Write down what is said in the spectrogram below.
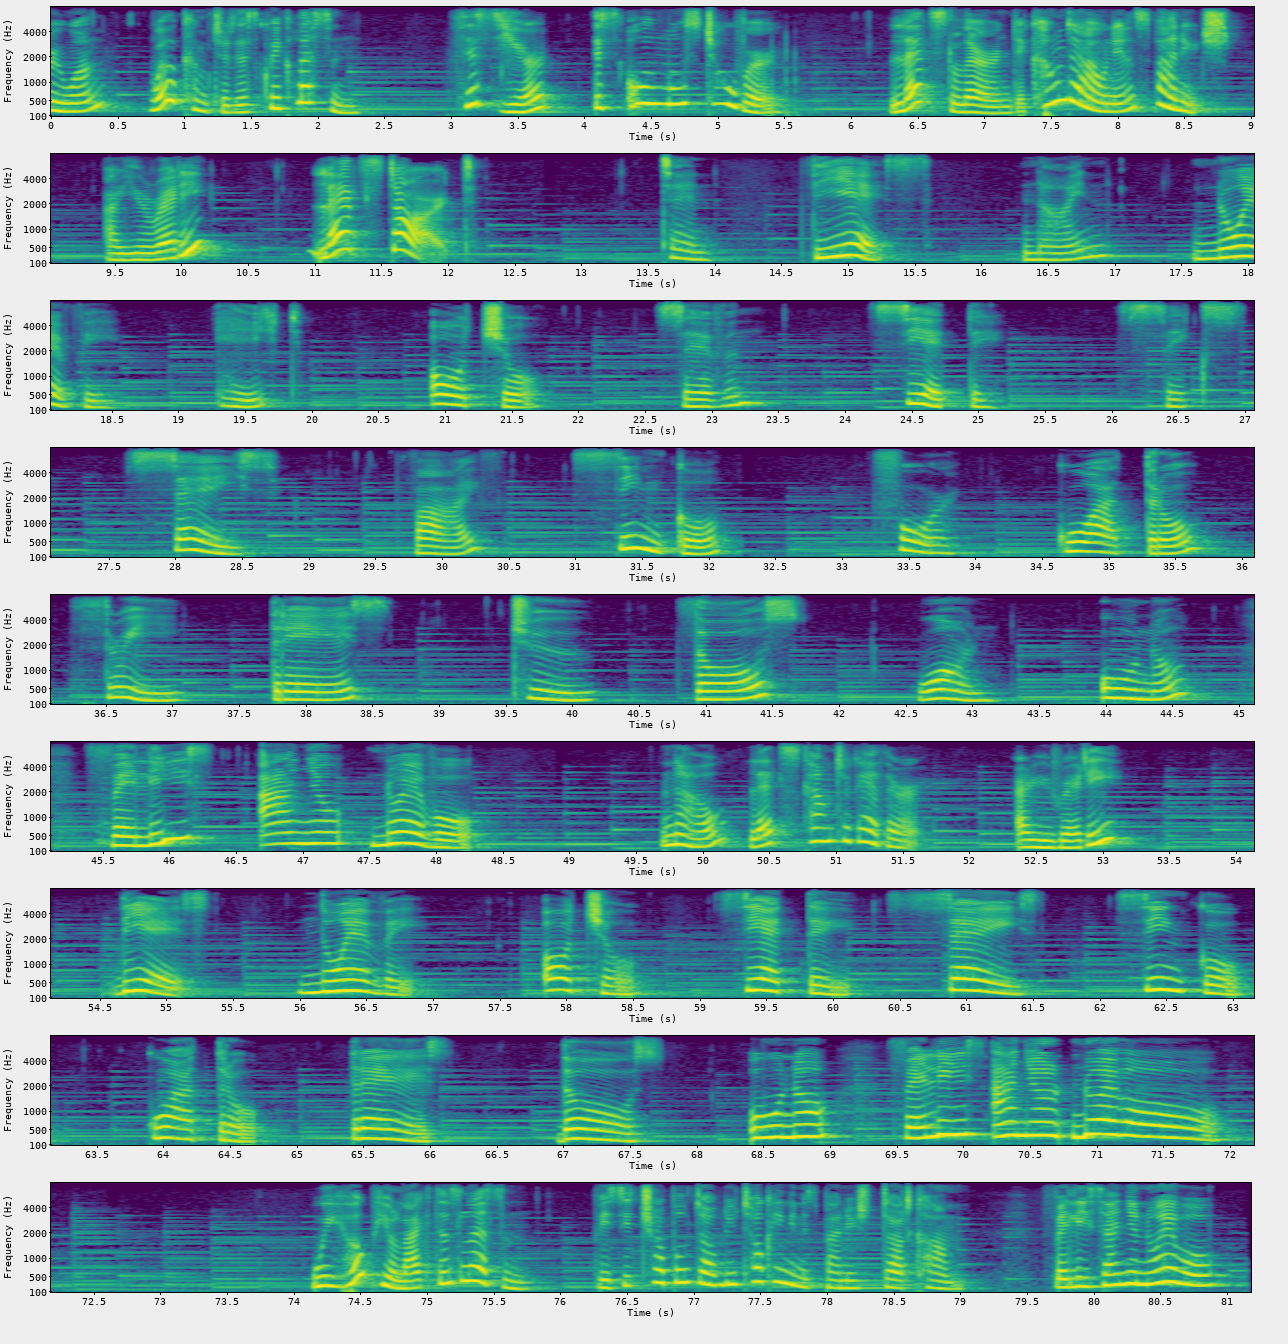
everyone, welcome to this quick lesson. This year is almost over. Let's learn the countdown in Spanish. Are you ready? Let's start. 10, 10, 9, 9, 8, 8, 7, 7, 6, 6, 5, 5, 4, 4, 3, 3, 2, 2, 1, 1. ¡Feliz Año Nuevo! Now let's count together. Are you ready? Diez, nueve, ocho, siete, seis, cinco, cuatro, tres, dos, uno. ¡Feliz Año Nuevo! We hope you liked this lesson. Visit www.talkinginspanish.com. ¡Feliz Año Nuevo!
